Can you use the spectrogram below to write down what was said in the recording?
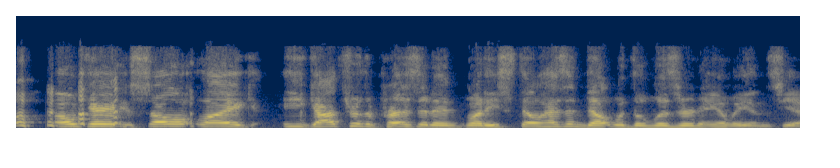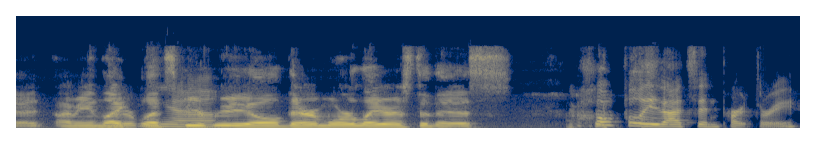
go? okay, so like he got through the president, but he still hasn't dealt with the lizard aliens yet. I mean, like, let's Yeah. be real. There are more layers to this. Hopefully, that's in part three.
